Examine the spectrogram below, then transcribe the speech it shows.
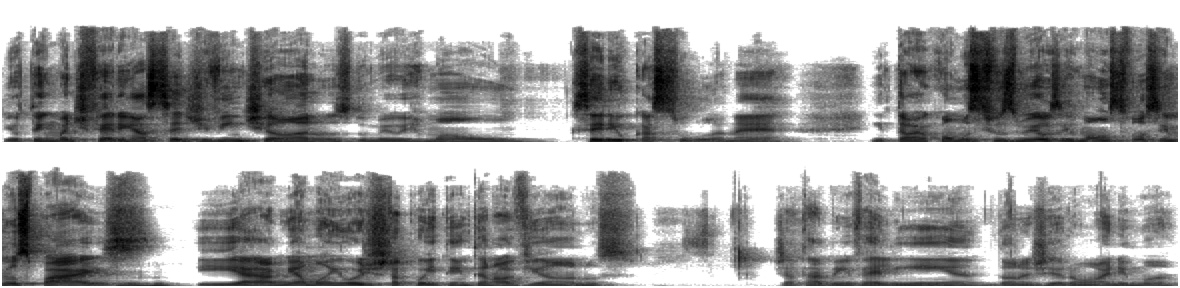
Eu tenho uma diferença de 20 anos do meu irmão, que seria o caçula, né? Então é como se os meus irmãos fossem meus pais. Uhum. E a minha mãe hoje está com 89 anos, já está bem velhinha, Dona Jerônima,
